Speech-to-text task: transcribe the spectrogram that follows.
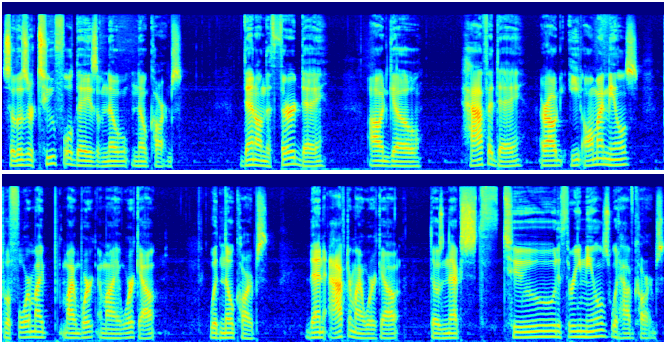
So those are two full days of no no carbs. Then on the third day, I would go half a day or I would eat all my meals before my my work my workout with no carbs. Then after my workout, those next two to three meals would have carbs,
